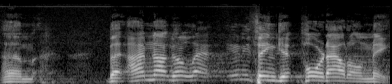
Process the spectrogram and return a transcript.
Um, but I'm not going to let anything get poured out on me.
